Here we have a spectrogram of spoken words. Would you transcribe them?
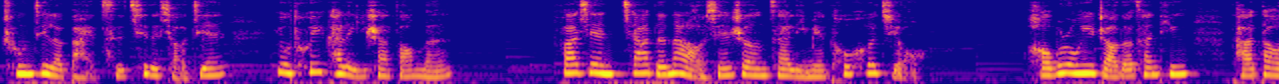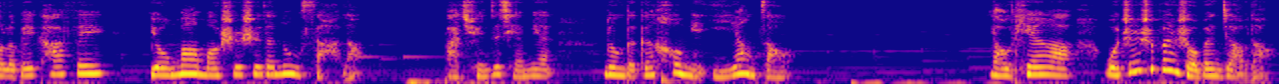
冲进了摆瓷器的小间，又推开了一扇房门，发现加德纳老先生在里面偷喝酒。好不容易找到餐厅，他倒了杯咖啡，又冒冒失失的弄洒了，把裙子前面弄得跟后面一样糟。老天啊，我真是笨手笨脚的！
